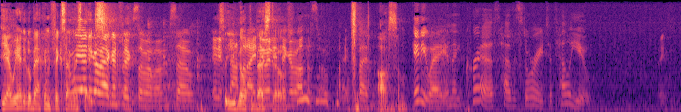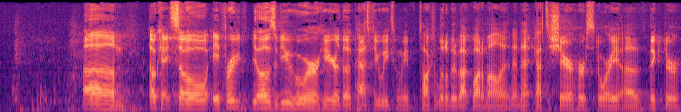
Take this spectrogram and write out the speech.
Yeah, we had to go back and fix our we mistakes. We had to go back and fix some of them. So, So you not built that the I best stove. about the stovepipe, but Awesome. anyway, and then Chris has a story to tell you. Um, okay, so if for those of you who were here the past few weeks when we've talked a little bit about Guatemala, and Annette got to share her story of Victor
